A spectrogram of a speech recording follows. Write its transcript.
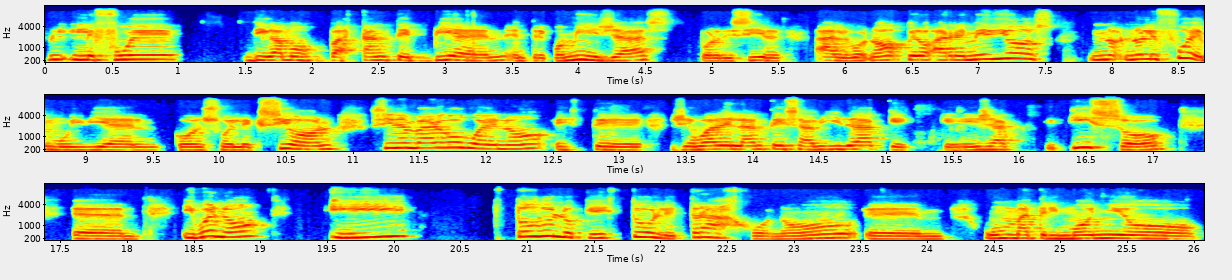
le fue, digamos, bastante bien, entre comillas, por decir algo, ¿no? Pero a Remedios no, le fue muy bien con su elección. Sin embargo, bueno, este, llevó adelante esa vida que, ella quiso. Eh, y bueno, y todo lo que esto le trajo, ¿no? Em, un matrimonio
